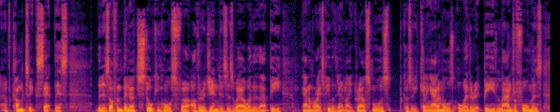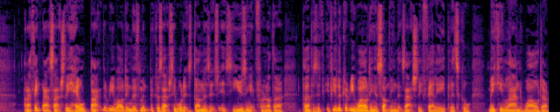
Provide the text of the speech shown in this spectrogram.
have come to accept this, that it's often been a stalking horse for other agendas as well, whether that be animal rights people that don't like grouse moors because of killing animals, or whether it be land reformers. And I think that's actually held back the rewilding movement because actually what it's done is it's it's using it for another purpose. If if you look at rewilding as something that's actually fairly apolitical, making land wilder,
